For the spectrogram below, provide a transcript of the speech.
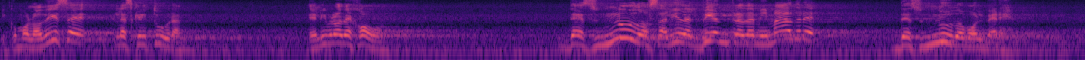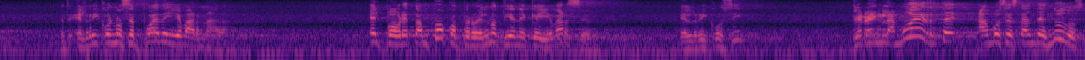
Y como lo dice la escritura, el libro de Job, desnudo salí del vientre de mi madre, desnudo volveré. El rico no se puede llevar nada. El pobre tampoco, pero él no tiene que llevarse. El rico sí. Pero en la muerte ambos están desnudos.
